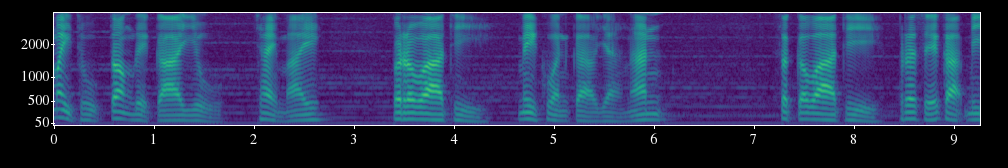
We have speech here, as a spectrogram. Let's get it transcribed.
ไม่ถูกต้องด้วยกายอยู่ ใช่ไหม ปรวาทีไม่ควรกล่าวอย่างนั้น สกวาที พระเสขะมี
